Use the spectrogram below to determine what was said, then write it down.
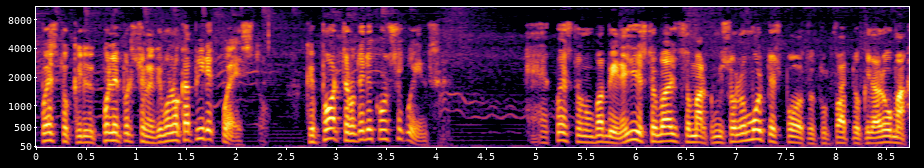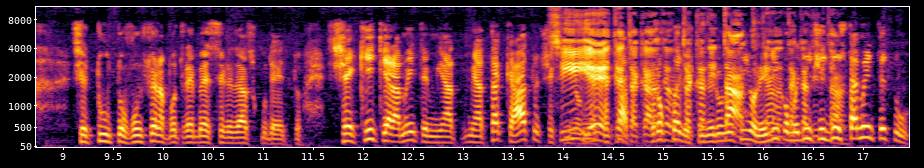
Questo che le- quelle persone devono capire è questo, che portano delle conseguenze. Eh, questo non va bene. Io sto adesso, Marco, mi sono molto esposto sul fatto che la Roma, se tutto funziona, potrebbe essere da scudetto. C'è chi chiaramente mi ha, mi ha attaccato, c'è Sì, chi non mi ha eh, attaccato. attaccato- Però quello è un'opinione, lì come dici tanti. giustamente tu.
